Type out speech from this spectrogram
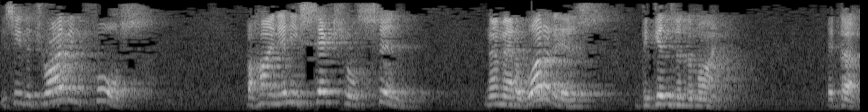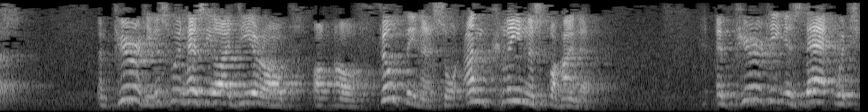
You see, the driving force behind any sexual sin, no matter what it is, begins in the mind. It does. Impurity, this word has the idea of, of, of filthiness or uncleanness behind it. Impurity is that which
